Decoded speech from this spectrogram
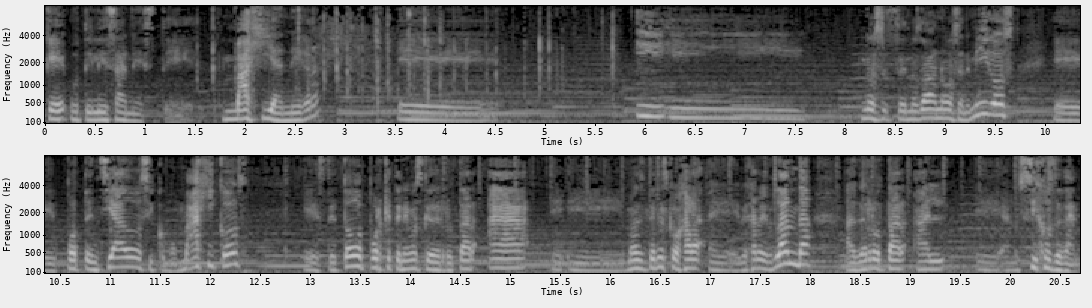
que utilizan este, magia negra. eh, y, y nos, este, nos daban nuevos enemigos, eh, potenciados y como mágicos. Este, todo porque tenemos que derrotar a. eh, eh, más bien tenemos que bajar a, eh, viajar a Irlanda a derrotar eh, a los hijos de Dan.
